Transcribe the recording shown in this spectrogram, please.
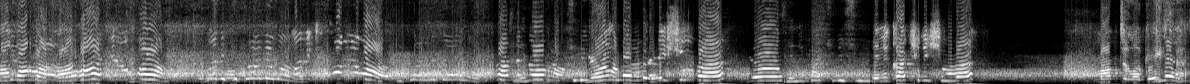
Motor var. Aha yanımda. Lan iki tane var. İki tane var. Bir tane daha var. Bir tane daha var. Yanımda var? işim var. Senin kaç leşin var? Senin kaç ilişkin var? Marked a location.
